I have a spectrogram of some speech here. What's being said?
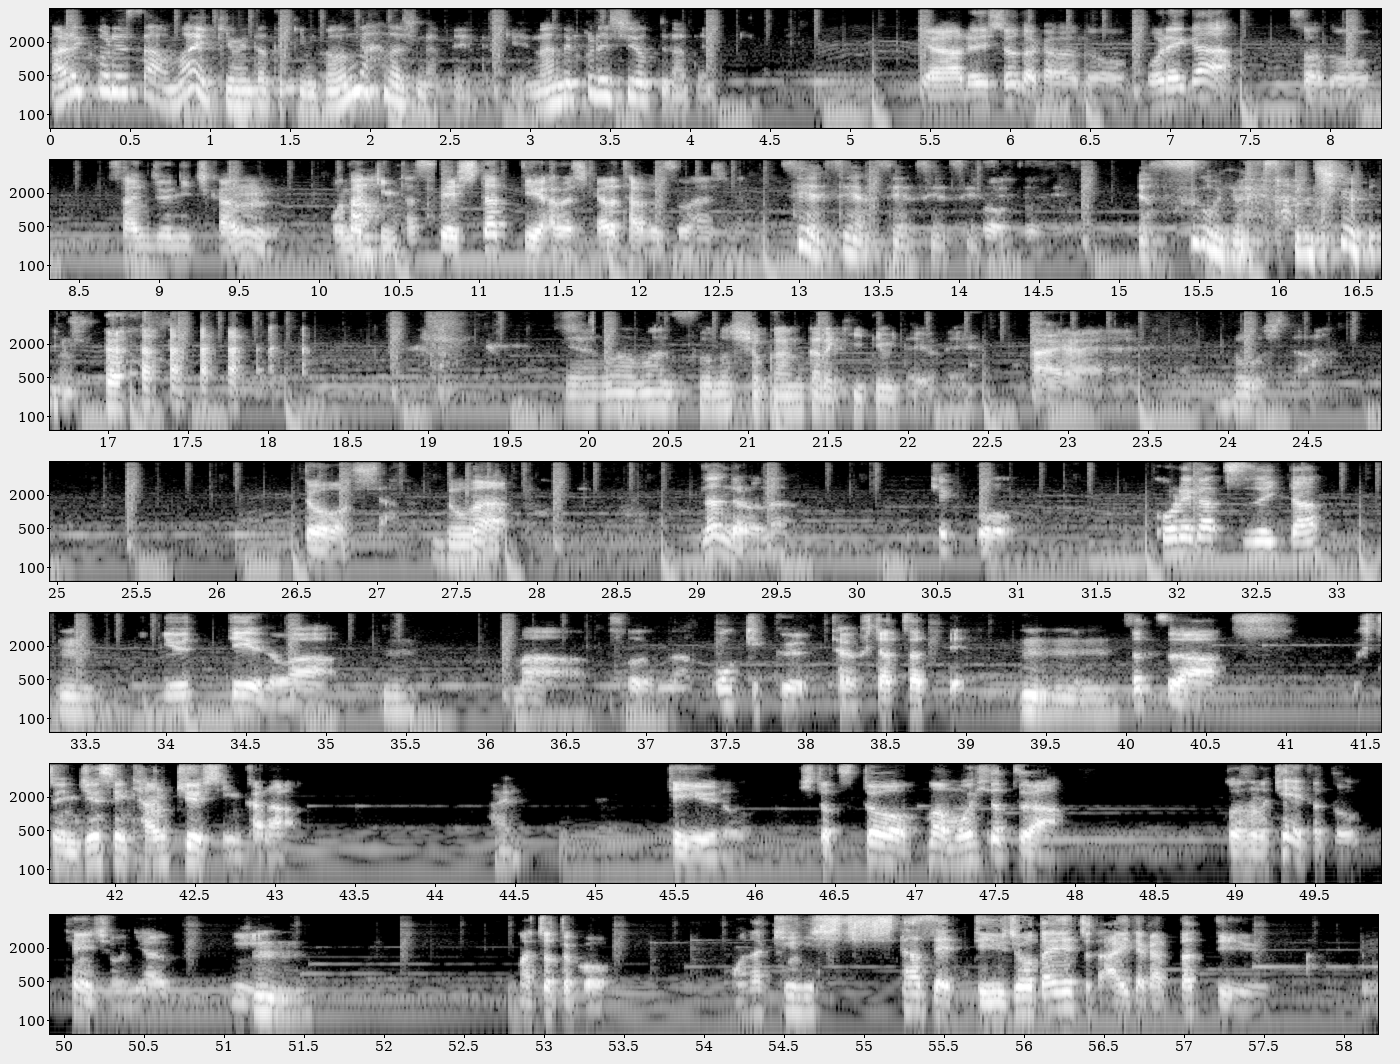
あれこれさ、前決めた時にどんな話になってんだっけ？なんでこれしようってなってんだっけ？いや、あれでしょだから、あの、俺が、その、30日間、オナキン達成したっていう話から多分その話になった。せやせやせやせやせやせや。いや、すごいよね、30日。いや、まあ、まずその所感から聞いてみたいよね。はいはいはい。どうした？どうした？どう？まあ、なんだろうな。結構、これが続いたうん。理由っていうのは、うん。まあ、そうだな。大きく多分2つあって、うんうん1つは、普通に純粋に探求心からうん。はい。っていうの一つと、まあもう一つは、こうそのケイタとテンションに合うに、うん。まあちょっとこう、オナキンしたぜっていう状態でちょっと会いたかったっていう、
